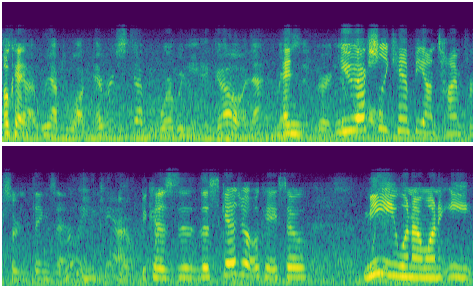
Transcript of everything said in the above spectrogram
Okay. Yeah, we have to walk every step of where we need to go, and that makes And it very difficult. you actually can't be on time for certain things then. Really, you can't. No. Because the, the schedule, okay, so me, when I want to eat,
